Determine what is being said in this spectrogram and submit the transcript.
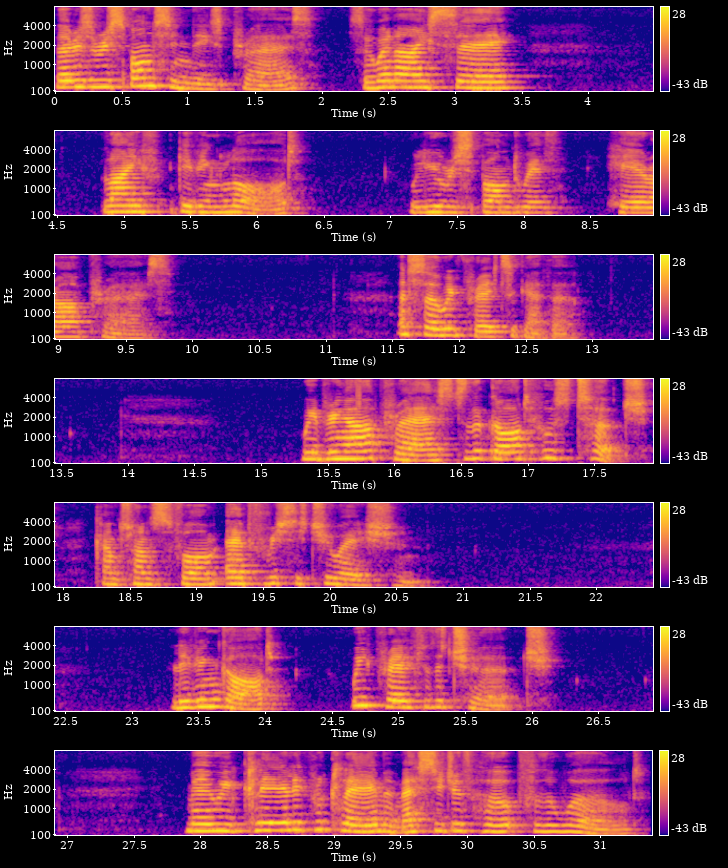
There is a response in these prayers. So when I say, Life giving Lord, will you respond with, Hear our prayers? And so we pray together. We bring our prayers to the God whose touch can transform every situation. Living God, we pray for the Church. May we clearly proclaim a message of hope for the world.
